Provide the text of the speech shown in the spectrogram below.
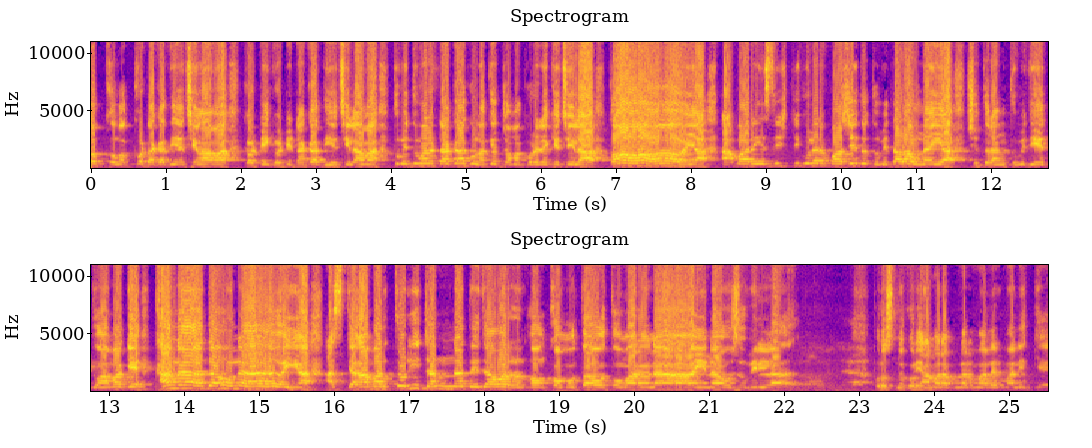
লক্ষ লক্ষ টাকা দিয়েছিলাম। কোটি কোটি টাকা দিয়েছিলাম? তুমি তোমার টাকাগুলোকে জমা করে রেখেছিলা। আমার এই সৃষ্টিগুলোর পাশে তো তুমি দাঁড়াও নাই। সুতরাং তুমি যেহেতু আমাকে খানা দাও না আজকে আমার তোরই জান্নাতে যাওয়ার ক্ষমতাও তোমার নাই। নাউজুবিল্লাহ। প্রশ্ন করি, আমার আপনার মালের মালিক কে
